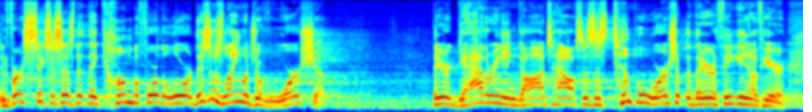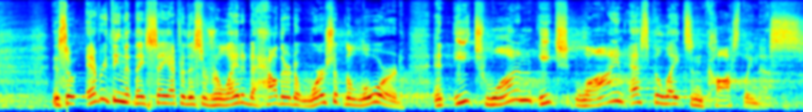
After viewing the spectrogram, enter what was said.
In verse 6, it says that they come before the Lord. This is language of worship. They are gathering in God's house. This is temple worship that they are thinking of here. And so everything that they say after this is related to how they're to worship the Lord. And each one, each line escalates in costliness.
